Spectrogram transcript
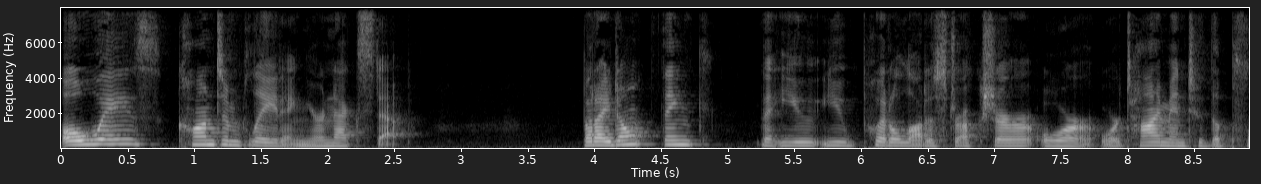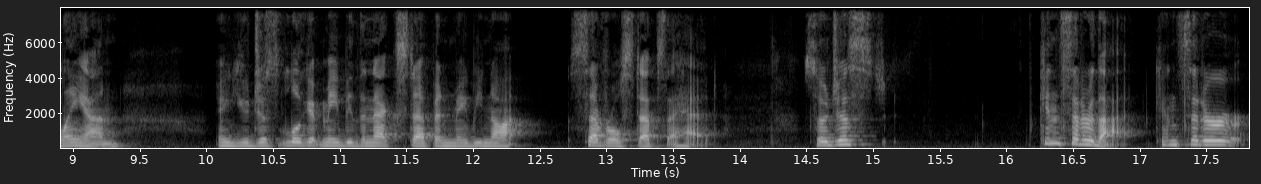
always contemplating your next step. But I don't think that you you put a lot of structure or or time into the plan and you just look at maybe the next step and maybe not several steps ahead. So just consider that. Consider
